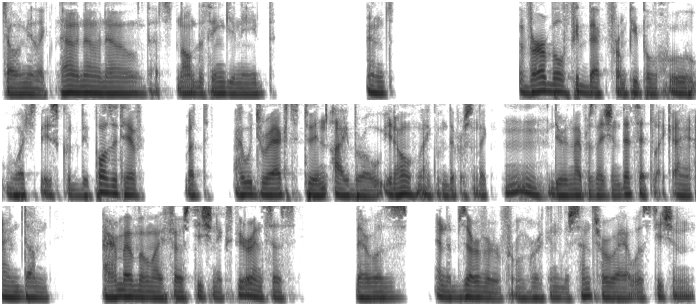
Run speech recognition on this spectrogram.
telling me, like, no, no, no, that's not the thing you need. And verbal feedback from people who watch this could be positive, but I would react to an eyebrow, you know, like when the person like mm, during my presentation. That's it. Like I, I'm done. I remember my first teaching experiences. There was an observer from American English Center where I was teaching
